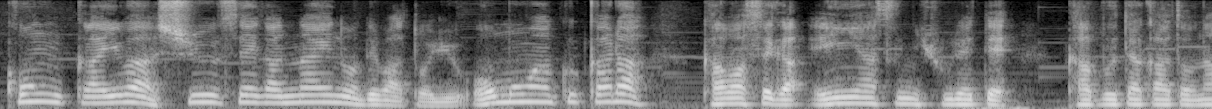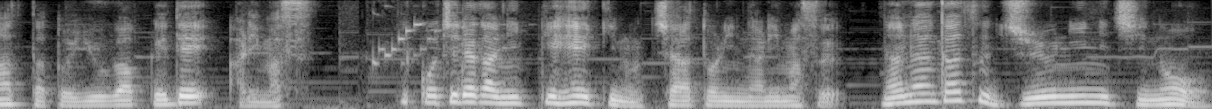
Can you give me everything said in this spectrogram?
今回は修正がないのではという思惑から、為替が円安に触れて株高となったというわけであります。こちらが日経平均のチャートになります。7月12日の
